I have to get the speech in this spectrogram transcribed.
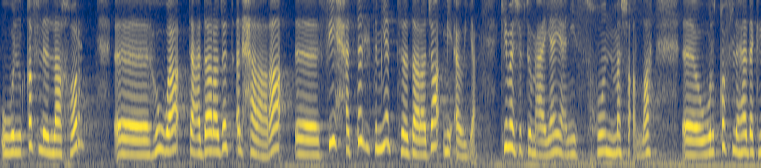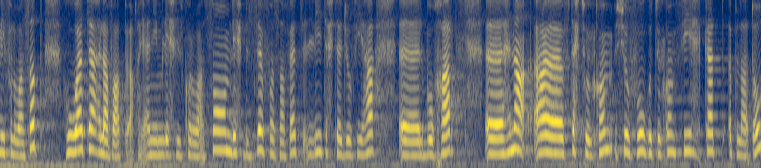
والقفل الآخر آه هو تاع درجة الحرارة آه فيه حتى 300 درجة مئوية. كما شفتوا معايا يعني سخون ما شاء الله. آه والقفل هذاك اللي في الوسط هو تاع لافابور يعني مليح للكرواسون مليح بزاف وصفات اللي تحتاجوا فيها البخار. هنا فتحته لكم. شوفوا قلت لكم فيه quatre plateaux.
